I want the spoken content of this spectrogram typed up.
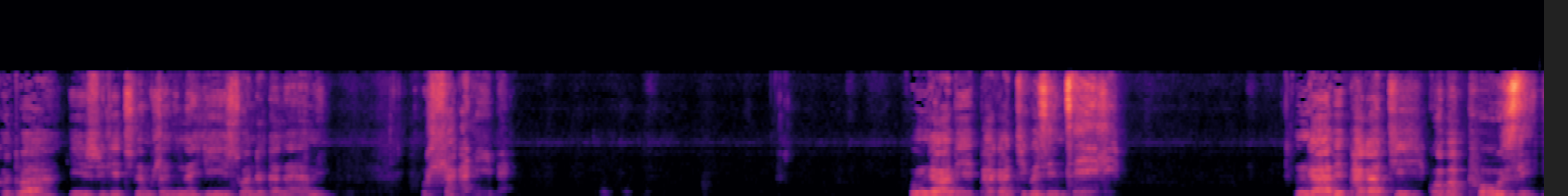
Kodwa izwi lithi namhlanje nayizwa ndodana yami uhlakaniphe. Ungabi phakathi kwezinseli ungabi phakathi kwabaphuzi.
